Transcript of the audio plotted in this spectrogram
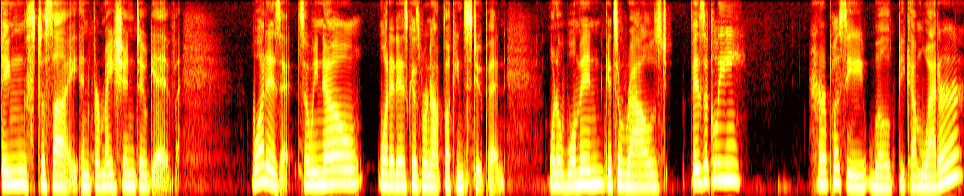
things to say, information to give. What is it? So we know what it is because we're not fucking stupid. When a woman gets aroused physically, her pussy will become wetter.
